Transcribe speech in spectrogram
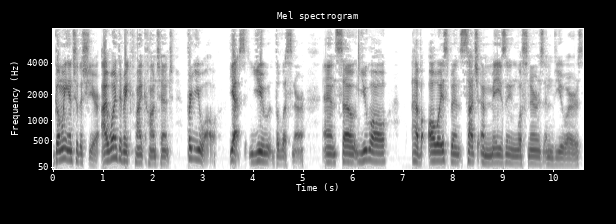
going into this year, I wanted to make my content for you all. Yes, you the listener. And so you all have always been such amazing listeners and viewers.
